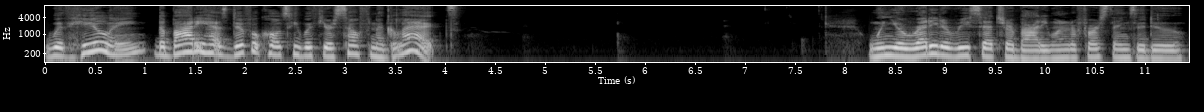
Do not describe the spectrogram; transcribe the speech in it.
with healing. The body has difficulty with your self neglect. When you're ready to reset your body, one of the first things to do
